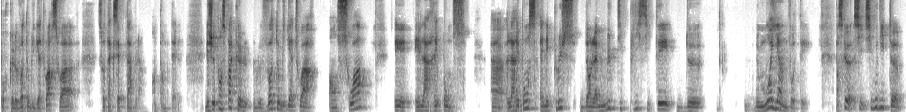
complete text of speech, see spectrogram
pour que le vote obligatoire soit, soit acceptable en tant que tel. Mais je ne pense pas que le vote obligatoire en soi est, la réponse. Euh, la réponse, elle est plus dans la multiplicité de, de moyens de voter. Parce que si, vous dites, euh,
